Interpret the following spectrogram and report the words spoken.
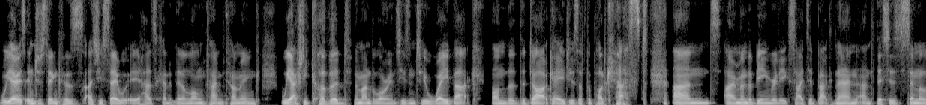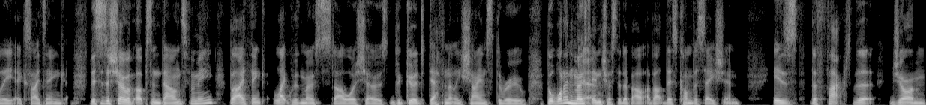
Well, yeah, it's interesting because, as you say, it has kind of been a long time coming. We actually covered The Mandalorian season two way back on the the dark ages of the podcast, and I remember being really excited back then. And this is similarly exciting. This is a show of ups and downs for me, but I think, like with most Star Wars shows, the good definitely shines through. But what I'm most Yeah. interested about about this conversation is the fact that John,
